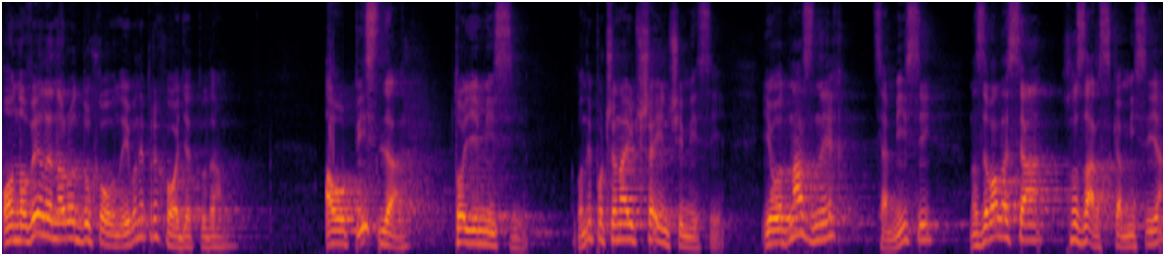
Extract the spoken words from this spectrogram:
Оновили народ духовно, і вони приходять туди. А опісля тої місії вони починають ще інші місії. І одна з них, ця місія, називалася Хозарська місія,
